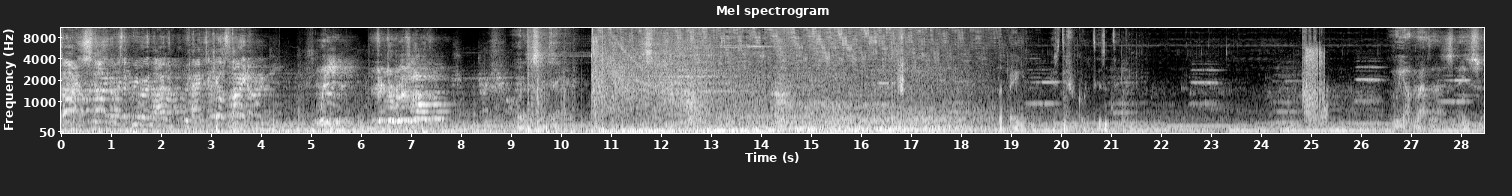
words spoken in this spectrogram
times Steiner was at Rebirth Island? We had to kill Steiner! We? Victor Reznov? Pain is difficult, isn't it? We are brothers, Mason.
